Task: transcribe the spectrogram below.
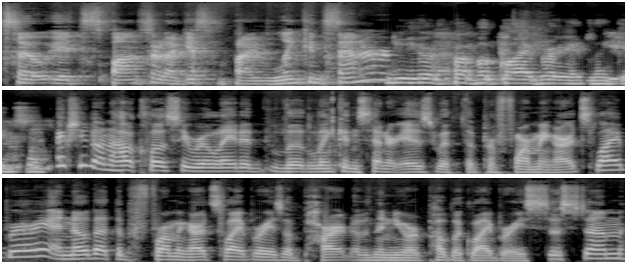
So it's sponsored, I guess, by Lincoln Center. New York Public Library at Lincoln Center. I actually don't know how closely related the Lincoln Center is with the Performing Arts Library. I know that the Performing Arts Library is a part of the New York Public Library system.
